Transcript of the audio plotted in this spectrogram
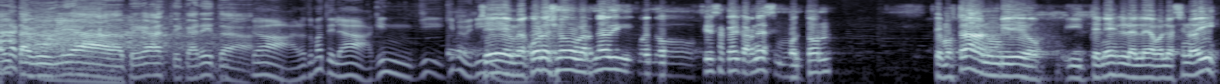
anda Alta acá. googleada, pegaste, careta. Claro, tomátela. ¿Quién, quién, quién me venía? Che, me acuerdo yo, Bernardi, cuando fui a sacar el carnet hace un montón, te mostraban un video y tenés la, la evaluación ahí.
